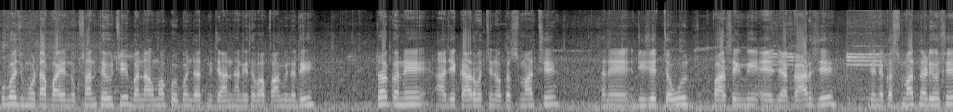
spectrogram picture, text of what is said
ખૂબ જ મોટા પાયે નુકસાન થયું છે. બનાવમાં કોઈપણ જાતની જાનહાનિ થવા પામી નથી. ટ્રક અને આ જે કાર વચ્ચેનો અકસ્માત છે અને જીજે ચૌદ પાસિંગની એ જે કાર છે જેને અકસ્માત નડ્યો છે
